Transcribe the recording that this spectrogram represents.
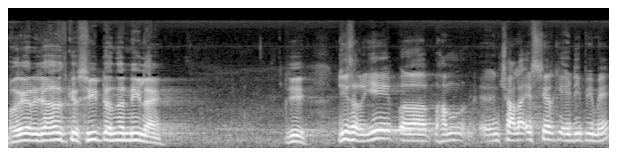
बगैर इजाज़त के सीट अंदर नहीं लाएँ। जी। जी सर ये आ, हम इंशाल्लाह इस ईयर की एडीपी में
